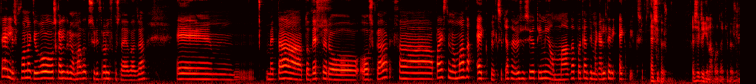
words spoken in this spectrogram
Τέλει, συμφωνώ και εγώ ως καλύτερη ομάδα τους Ερυθρόλευκους τα έβαζα. Ε, μετά το δεύτερο Όσκαρ θα πάει στην ομάδα έκπληξη. Ποια θεωρείς εσύ ότι είναι η ομάδα που έκανε τη μεγαλύτερη έκπληξη; Εσύ πες μου. Εσύ ξεκινά πρώτα και πες μου.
